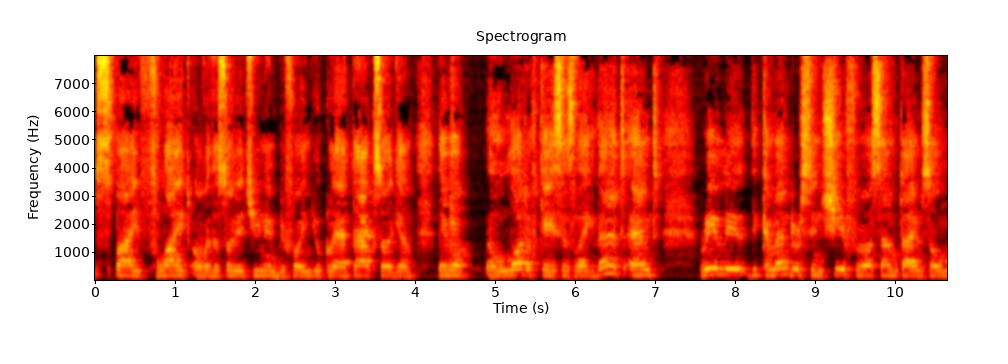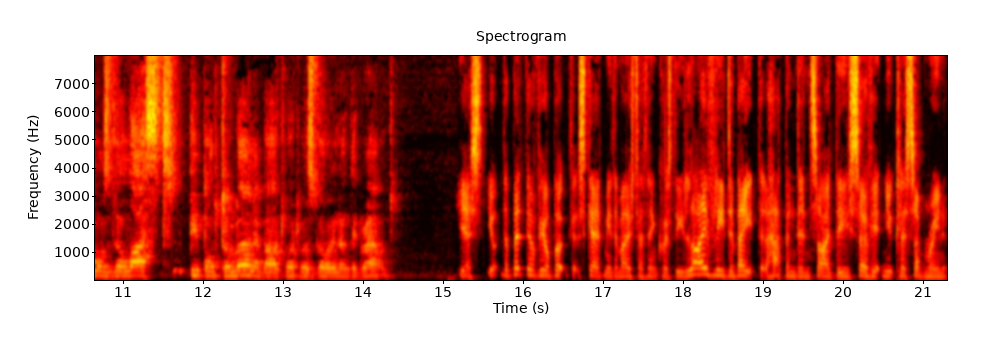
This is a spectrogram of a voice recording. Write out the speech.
spy flight over the Soviet Union before a nuclear attack. So, again, there were a lot of cases like that. And really the commanders in chief were sometimes almost the last people to learn about what was going on the ground. Yes, the bit of your book that scared me the most, I think, was the lively debate that happened inside the Soviet nuclear submarine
